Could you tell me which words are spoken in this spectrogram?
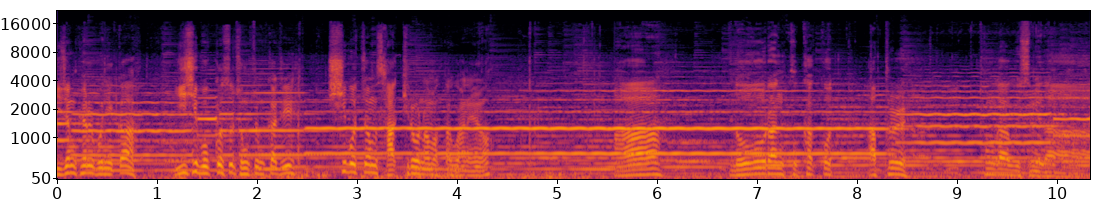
이정표를 보니까 25코스 종점까지 15.4km 남았다고 하네요. 아 노란 국화꽃 앞을 통과하고 있습니다.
